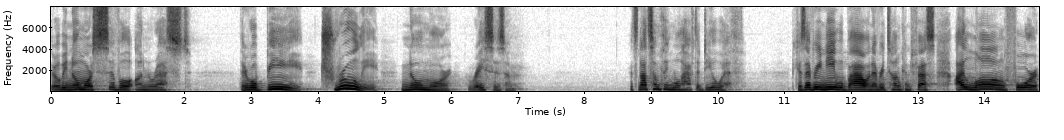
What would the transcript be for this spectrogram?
there will be no more civil unrest there will be truly no more racism. It's not something we'll have to deal with because every knee will bow and every tongue confess. I long for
